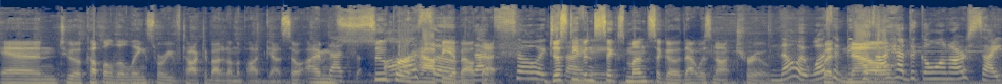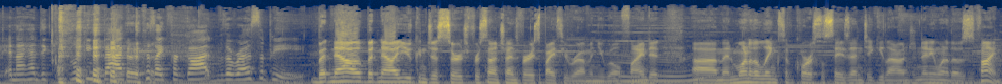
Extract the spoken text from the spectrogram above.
and to a couple of the links where we've talked about it on the podcast. So I'm That's super happy about That's that. so Just even six months ago, that was not true. No, it wasn't But because now- I had to go on our site and I had to keep looking back because I forgot the recipe. But now, but now you can just search for Sunshine's Very Spicy Rum, and you will find it. Mm-hmm. Um, and one of the links, of course, will say Zen Tiki Lounge, and any one of those is fine.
